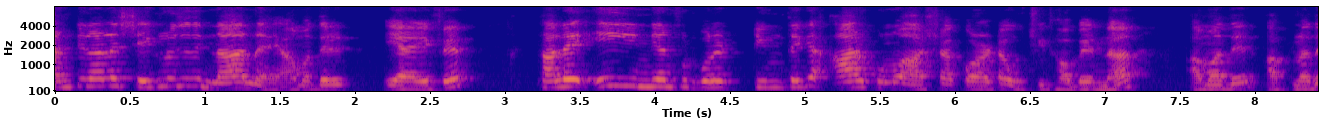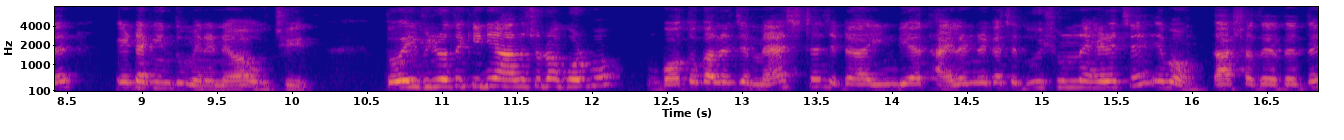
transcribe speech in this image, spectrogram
আনটিল আনলেস সেগুলো যদি না নেয় আমাদের এআইএফএ তাহলে এই ইন্ডিয়ান ফুটবলের টিম থেকে আর কোনো আশা করাটা উচিত হবে না আমাদের, আপনাদের। এটা কিন্তু মেনে নেওয়া উচিত। তো এই ভিডিওতে কি নিয়ে আলোচনা করব? গতকালের যে ম্যাচটা, যেটা ইন্ডিয়া থাইল্যান্ডের কাছে দুই শূন্য হেরেছে এবং তার সাথে সাথে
